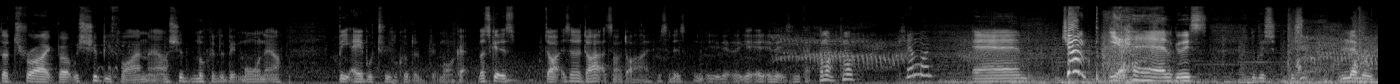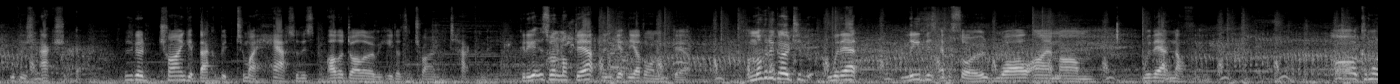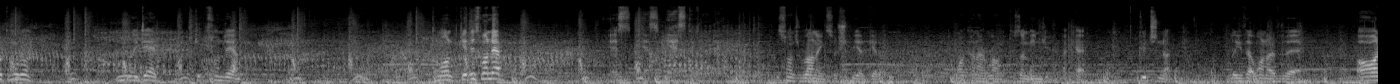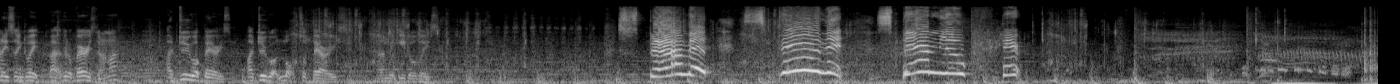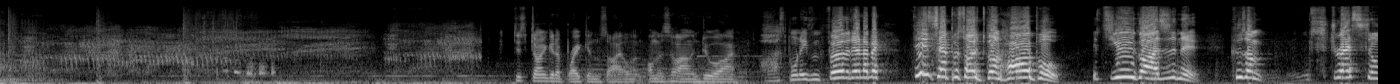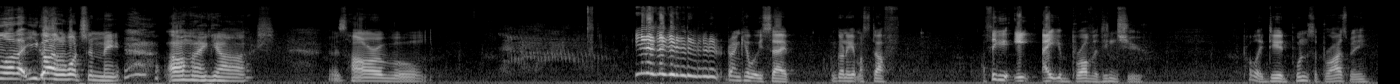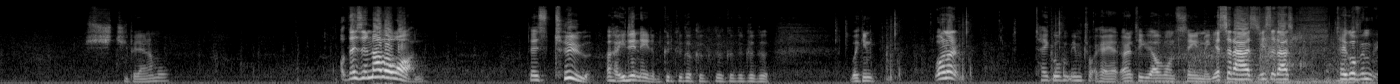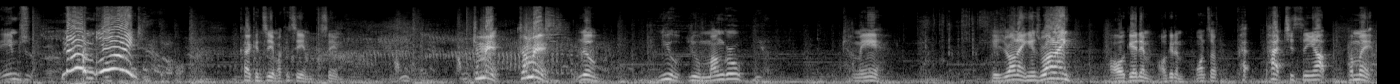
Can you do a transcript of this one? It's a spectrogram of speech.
the trike, but we should be fine now. I should look at it a bit more now. Be able to look at it a bit more. Okay, let's get this die. Is that a die? It's not a die. Yes, it is. It, it, it, it is. Okay, come on, come on. Come on. And jump! Yeah, look at this. Look at this, this level. Look at this action. Okay. I'm just gonna try and get back a bit to my house so this other Dilo over here doesn't try and attack me. Gonna get this one knocked out and get the other one knocked out. I'm not gonna go to the, without leave this episode while I'm um without nothing. Oh come on, come on, come on. I'm nearly dead. Get this one down. Come on, get this one down. This one's running, so I should be able to get it. Why can't I run? Because I'm injured. Okay, good to know. Leave that one over there. Oh, I need something to eat. I've got berries, don't I? I do got berries. I do got lots of berries. Let me eat all these. Spam it! Spam it! Spam you! Bear Just don't get a break in this island, on this island, do I? Oh, I spawned even further down. Mean, this episode's gone horrible. It's you guys, isn't it? Because I'm stressed and all that. You guys are watching me. Oh my gosh. It was horrible. Don't care what you say. I'm gonna get my stuff. I think you eat, ate your brother, didn't you? Probably did. Wouldn't surprise me. Stupid animal. Oh, there's another one! There's two. Okay, you didn't eat them. Good, good, good, good, good, good, good, good. We can... Oh, no! Take off inventory. Okay, I don't think the other one's seen me. Yes, it has. Yes, it has. Take off inventory. No, I'm blind! Okay, I can see him. I can see him. I can see him. Come here. Come here. Little... You, little mongrel. Come here. He's running. He's running. I'll get him. I'll get him. Once I patch this thing up. Come here.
